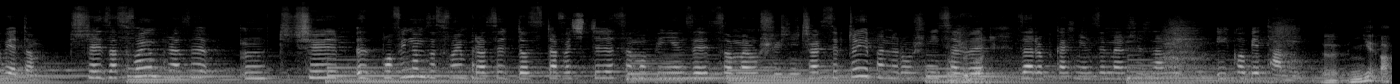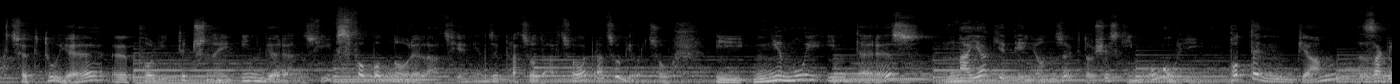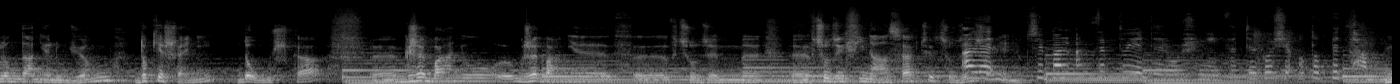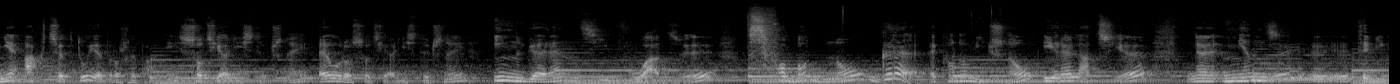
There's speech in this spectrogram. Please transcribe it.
kobietom, czy za swoją pracę, mm, czy y, powinnam za swoją pracę dostawać tyle samo pieniędzy co mężczyźni? Czy akceptuje Pan różnicę Proszę w zarobkach między mężczyznami i kobietami? E, nie akceptuje e, politycznej ingerencji w swobodną relację między pracodawcą a pracobiorcą. I nie mój interes, na jakie pieniądze kto się z kim umówi. Potępiam zaglądanie ludziom do kieszeni, do łóżka, grzebaniu, grzebanie w, w, cudzym, w cudzych finansach czy w cudzym Ale sumieniu. czy Pan akceptuje te różnice? Tylko się o to pytam. Nie akceptuję, proszę pani, socjalistycznej, eurosocjalistycznej ingerencji władzy w swobodną grę ekonomiczną i relacje e, między e, tymi,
